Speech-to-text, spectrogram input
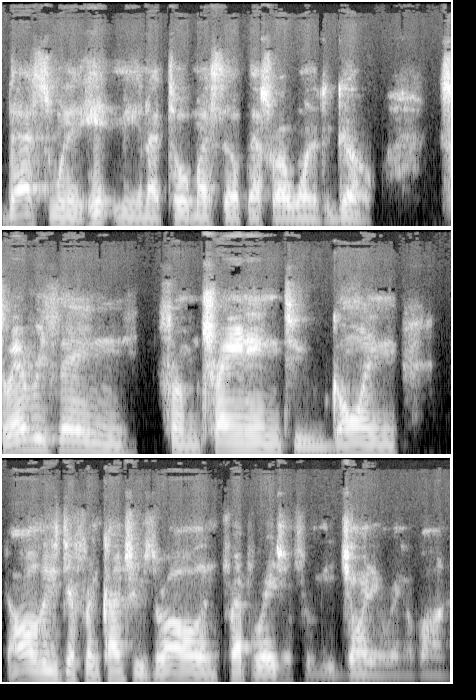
that's when it hit me and I told myself that's where I wanted to go. So everything from training to going to all these different countries are all in preparation for me joining Ring of Honor.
